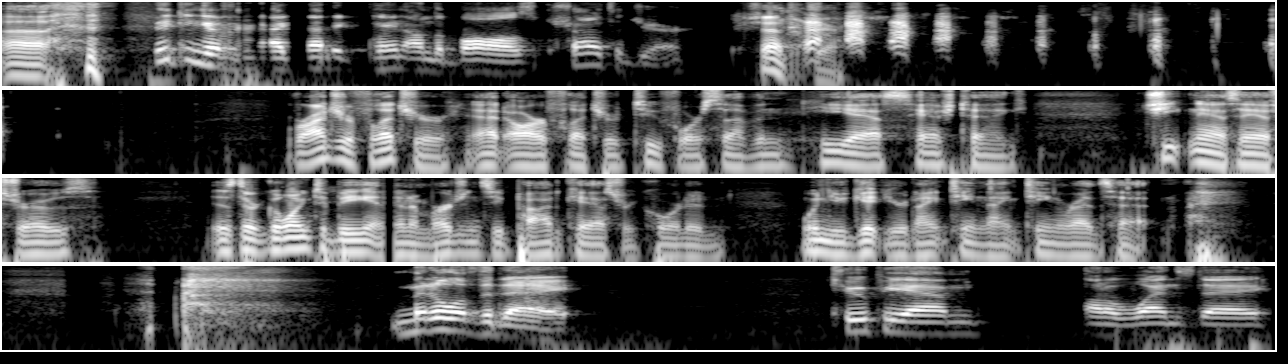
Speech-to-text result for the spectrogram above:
Uh, Speaking of magnetic paint on the balls, shout out to Jer. Shut up, Jer. Roger Fletcher at R Fletcher two four seven. He asks hashtag cheating ass Astros. Is there going to be an emergency podcast recorded when you get your 1919 Reds hat? Middle of the day, 2 p.m. on a Wednesday,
